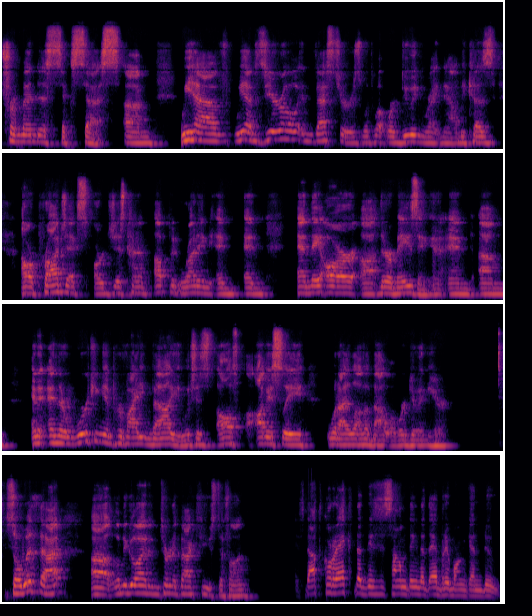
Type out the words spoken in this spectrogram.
tremendous success. Um, we have we have zero investors with what we're doing right now because our projects are just kind of up and running and and and they are uh, they're amazing and, and um, and, and they're working and providing value, which is all obviously what I love about what we're doing here. So with that, uh, let me go ahead and turn it back to you, Stefan. Is that correct that this is something that everyone can do?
